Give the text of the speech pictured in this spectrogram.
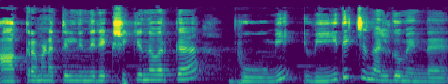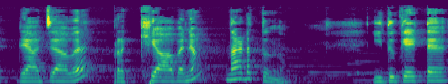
ആക്രമണത്തിൽ നിന്ന് രക്ഷിക്കുന്നവർക്ക് ഭൂമി വീതിച്ചു നൽകുമെന്ന് രാജാവ് പ്രഖ്യാപനം നടത്തുന്നു. ഇതുകേട്ട്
